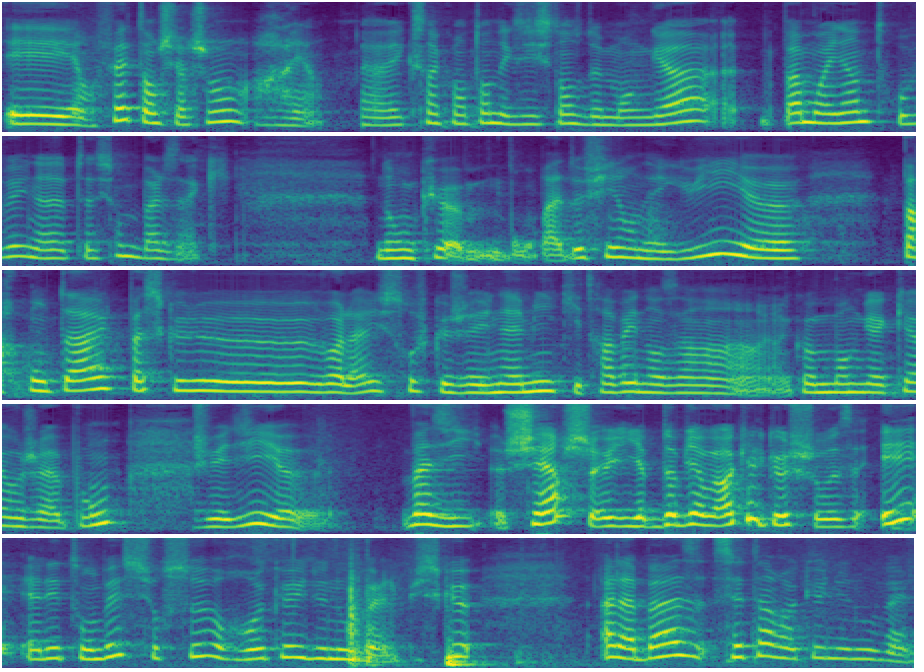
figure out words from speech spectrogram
Et en fait, en cherchant, rien. Avec 50 ans d'existence de manga, pas moyen de trouver une adaptation de Balzac. Donc, euh, bon, bah, de fil en aiguille, euh, par contact, parce que euh, voilà, il se trouve que j'ai une amie qui travaille dans un, comme mangaka au Japon. Je lui ai dit, vas-y, cherche, il doit bien y avoir quelque chose. Et elle est tombée sur ce recueil de nouvelles, puisque à la base, c'est un recueil de nouvelles.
